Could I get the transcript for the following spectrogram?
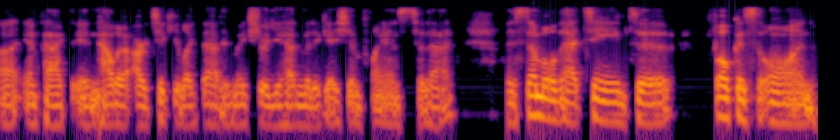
uh, impact and how to articulate that and make sure you have mitigation plans to that. Assemble that team to focus on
